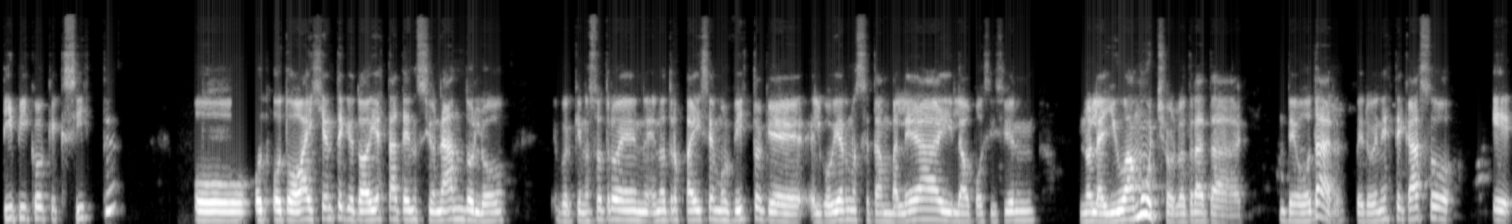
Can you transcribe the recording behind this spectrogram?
típico que existe? ¿O, o, o hay gente que todavía está tensionándolo porque nosotros en, otros países hemos visto que el gobierno se tambalea y la oposición no le ayuda mucho, lo trata de votar, pero en este caso, eh,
